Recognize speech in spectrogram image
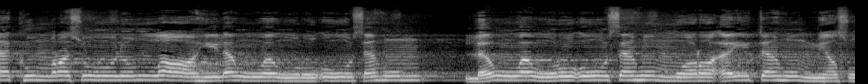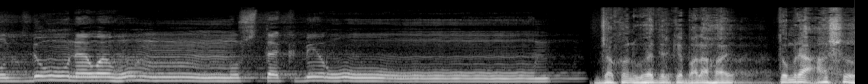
لكم رسول الله لووا رؤوسهم لووا رؤوسهم ورأيتهم يصدون وهم مستكبرون যখন উহাদেরকে বলা হয় তোমরা আসো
